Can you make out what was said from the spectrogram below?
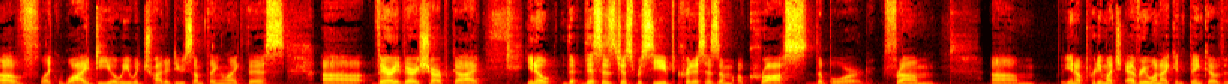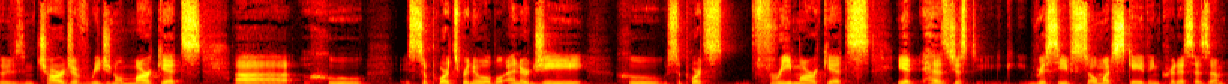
of like why DOE would try to do something like this. Uh, very, very sharp guy. You know, th- this has just received criticism across the board from, um, you know, pretty much everyone I can think of who's in charge of regional markets, uh, who supports renewable energy, who supports free markets. It has just received so much scathing criticism.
